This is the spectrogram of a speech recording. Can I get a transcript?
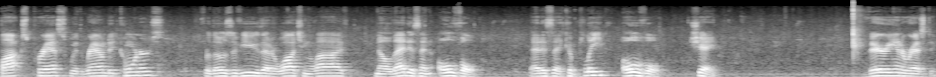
box press with rounded corners. For those of you that are watching live, no, that is an oval. That is a complete oval shape. Very interesting.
